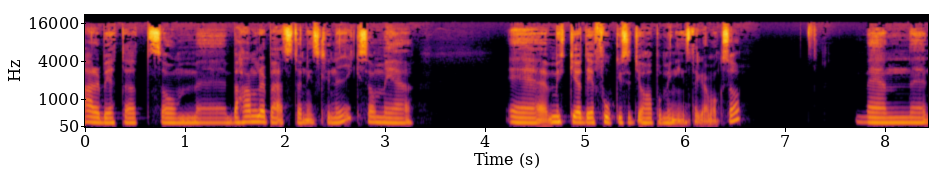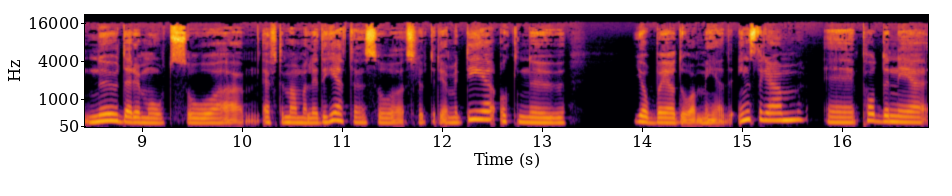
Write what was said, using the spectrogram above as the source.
arbetat som eh, behandlare på ätstörningsklinik som är eh, mycket av det fokuset jag har på min Instagram också. Men eh, nu däremot så efter mammaledigheten så slutade jag med det och nu jobbar jag då med Instagram. podden är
